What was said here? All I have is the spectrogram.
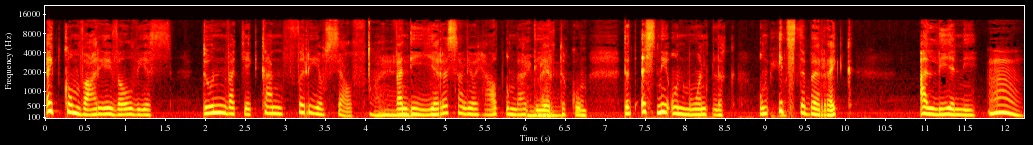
uitkom waar jy wil wees, doen wat jy kan vir jouself, want die Here sal jou help om daardeur te kom. Dit is nie onmoontlik om iets te bereik alleen nie Mm.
